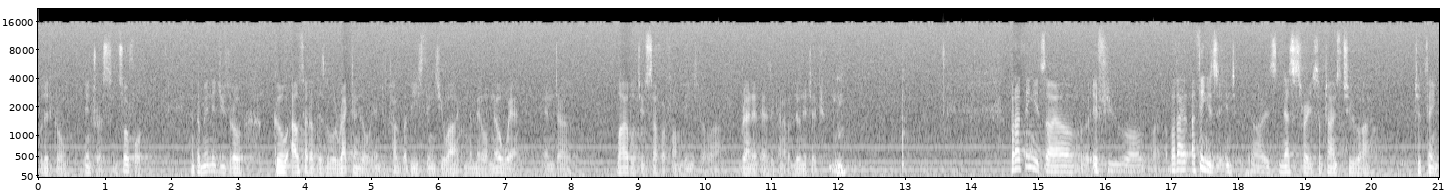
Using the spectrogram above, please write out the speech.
political interests and so forth. And the minute you sort of go outside of this little rectangle and to talk about these things, you are in the middle of nowhere and uh, liable to suffer from being sort of uh, branded as a kind of a lunatic. but I think it's uh, if you, uh, but I, I, think it's uh, it's necessary sometimes to uh, to think,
